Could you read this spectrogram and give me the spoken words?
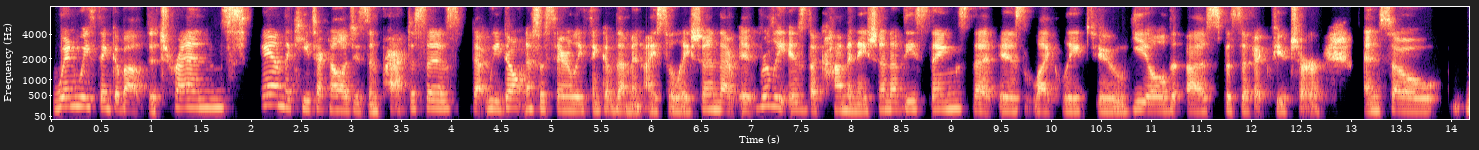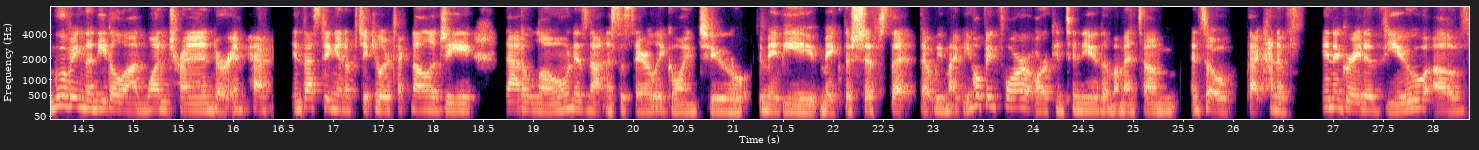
when we think about the trends and the key technologies and practices that we don't necessarily think of them in isolation that it really is the combination of these things that is likely to yield a specific future. And so moving the needle on one trend or impact investing in a particular technology that alone is not necessarily going to, to maybe make the shifts that that we might be hoping for or continue the momentum. And so that kind of integrative view of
